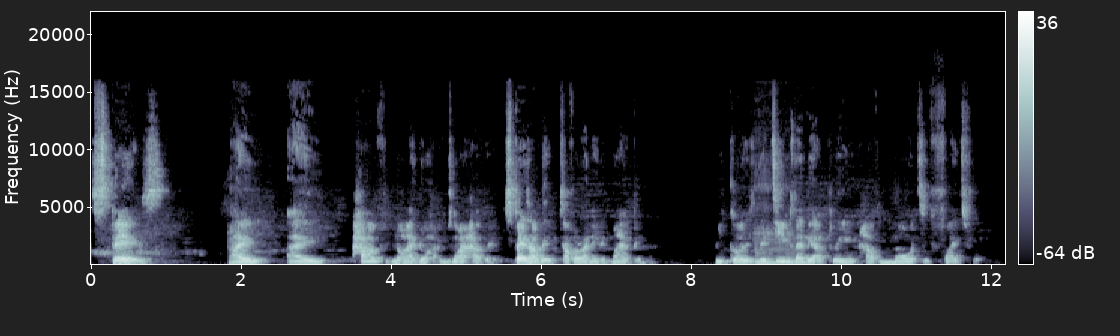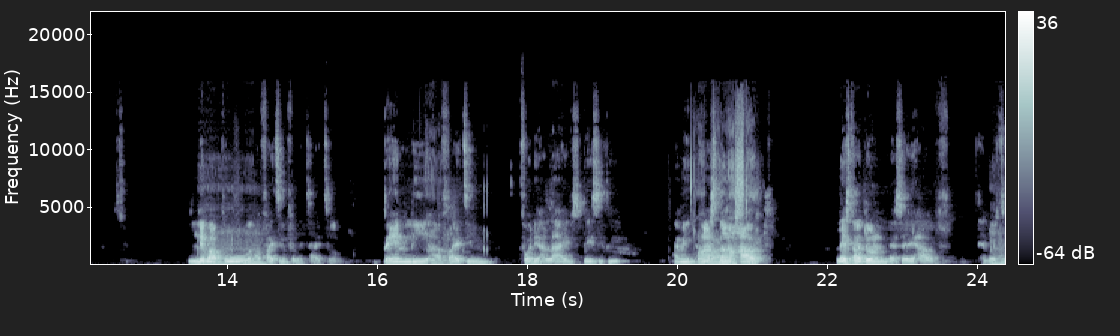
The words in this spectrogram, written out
Spurs, I I have no, I don't have. It's not I have it. Spurs have a tougher running in my opinion because the Mm. teams that they are playing have more to fight for. Liverpool Mhm. are fighting for the title. Burnley are fighting for their lives, basically. I mean, What Arsenal Leicester? have Leicester don't necessarily have a lot Mhm. to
